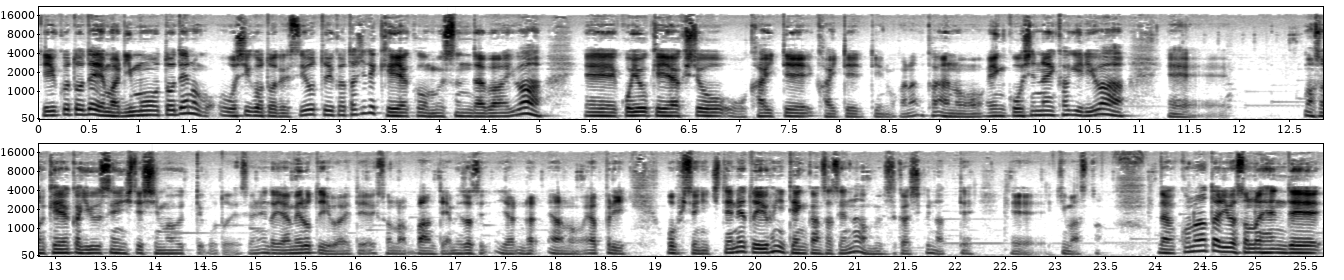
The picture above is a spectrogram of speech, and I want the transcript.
ということで、まあ、リモートでのお仕事ですよという形で契約を結んだ場合は、えー、雇用契約書を改定、改定っていうのかな？あの、変更しない限りは、えーまあその契約が優先してしまうってことですよね。だやめろと言われて、そのバンってやめさせ、やあの、やっぱりオフィスに来てねというふうに転換させるのが難しくなってき、えー、ますと。だからこのあたりはその辺で、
